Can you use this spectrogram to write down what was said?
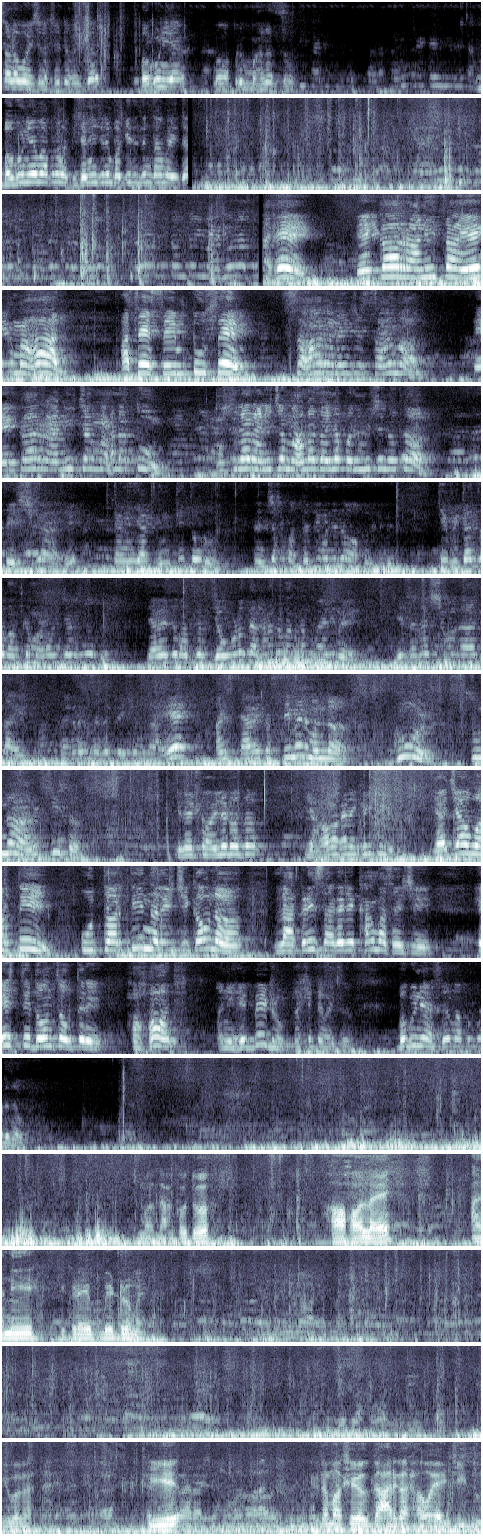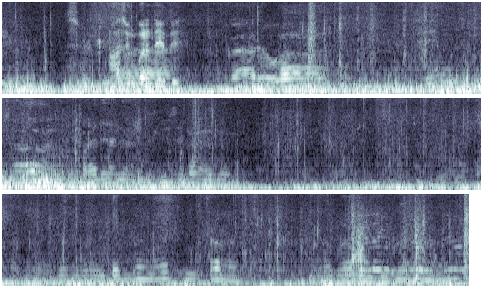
चढवायचे. लक्षात ठेवायचं. बघून या. मग आपण महालात जाऊ. बघून या मग आपण. ज्यांनी ज्यांनी बघितलं त्यांना माहिती हे एका राणीचा एक महाल असे सेम टू सेम सहा राण्यांचे सहा महाल. एका राणीच्या महालातून दुसऱ्या राणीच्या महाला जायला परमिशन होतं पेशव्या आहे त्यांनी या भिंती तोडून त्यांच्या पद्धतीमध्ये जो वापरले की विटांचं बांधकाम महाराजांच्या वेळेस नव्हतं. त्यावेळेचं बांधकाम जेवढं दगडाचं बांधकाम पाहायला मिळेल हे सगळं शिवकाळातलं आहे. दगडाचं सगळं पेशव्यांचं आहे. आणि त्यावेळेचं सिमेंट म्हणलं गुळ चुना आणि शिस. तिथे टॉयलेट होतं. या हवाखाना खिडकी. याच्यावरती उतरती नळी चिकवणं लाकडी सागाचे खांब असायचे. हेच ते दोन चौतरे. हा हॉल आणि हे बेडरूम. लक्षात ठेवायचं. बघून या असं मग आपण पुढे जाऊ. तुम्हाला दाखवतो. हा हॉल आहे आणि इकडे बेडरूम आहे. एकदम असे गार हवा यायची इथून अजून पर्यंत येते Thank you.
